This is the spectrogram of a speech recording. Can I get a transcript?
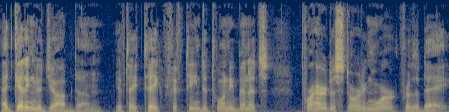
at getting the job done if they take 15 to 20 minutes prior to starting work for the day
